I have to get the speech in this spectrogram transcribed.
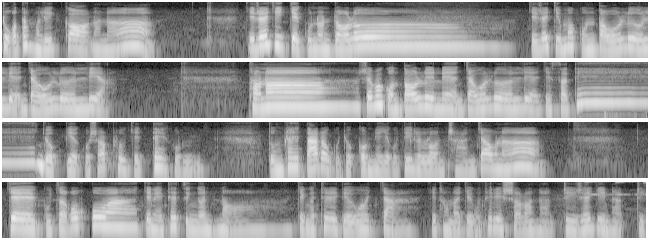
chỗ thăm một lý cò nữa nữa. Chỉ rét chỉ chạy cũng đòn trò luôn chỉ rét chỉ mất cũng tàu lừa liền cháu lừa liền thằng nó sẽ mất cũng tàu lừa liền cháu lừa liền chỉ sao thế nhổ bìa của sắp luôn chạy tê của tụm lấy tá đầu của chỗ cầu này của tí là lòn chán cháu nữa chè của cháu có qua chè này thế chỉ ngân nó chè ngân thế là điều qua chả chè thằng nó chè của thế là sợ hạt trì ra gì hạt trì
